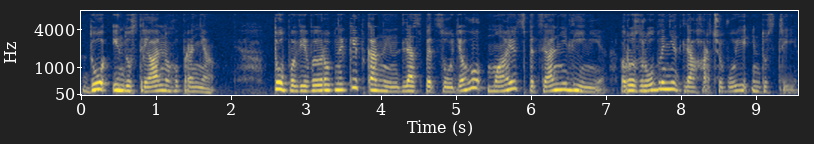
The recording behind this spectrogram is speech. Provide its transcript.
до індустріального прання. Топові виробники тканин для спецодягу мають спеціальні лінії, розроблені для харчової індустрії.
